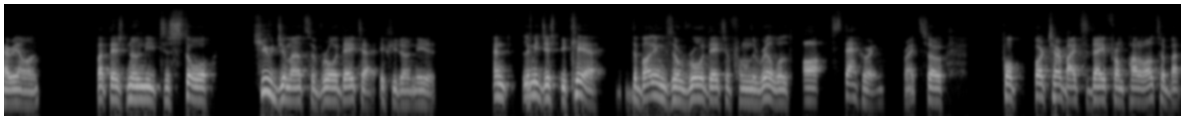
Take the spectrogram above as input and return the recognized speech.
carry on. But there's no need to store huge amounts of raw data if you don't need it. And let me just be clear the volumes of raw data from the real world are staggering, right? So for four terabytes a day from Palo Alto, but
